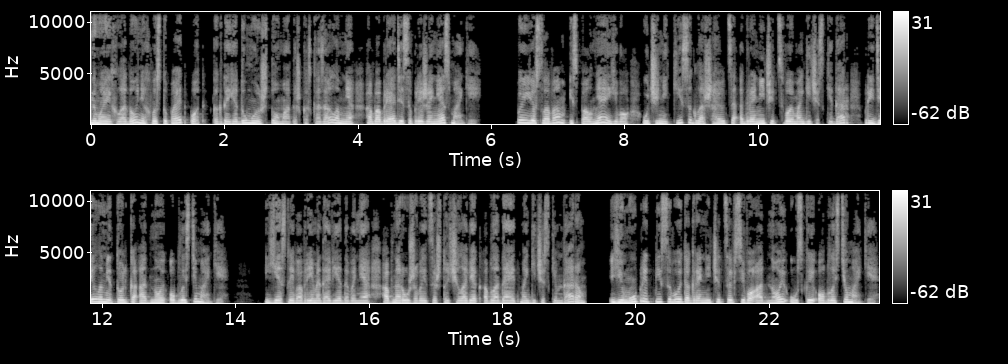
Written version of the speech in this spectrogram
На моих ладонях выступает пот, когда я думаю, что матушка сказала мне об обряде сопряжения с магией. По ее словам, исполняя его, ученики соглашаются ограничить свой магический дар пределами только одной области магии. Если во время доведывания обнаруживается, что человек обладает магическим даром, ему предписывают ограничиться всего одной узкой областью магии.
